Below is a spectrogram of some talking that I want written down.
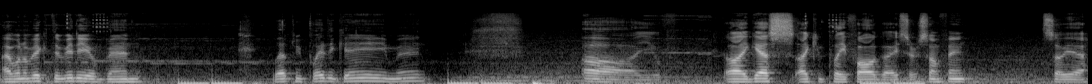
I want to make the video, man. Let me play the game, man. Oh, you. Oh, I guess I can play Fall Guys or something. So yeah.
